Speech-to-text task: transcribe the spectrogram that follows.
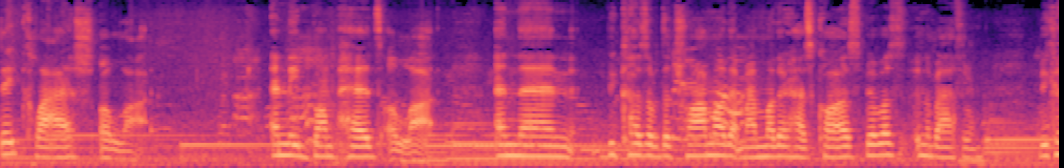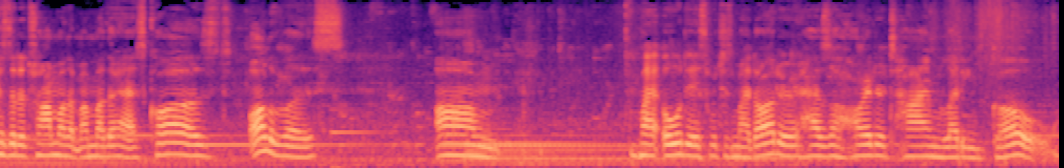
they clash a lot. And they bump heads a lot. And then because of the trauma that my mother has caused, Bill was in the bathroom. Because of the trauma that my mother has caused all of us, um my oldest, which is my daughter, has a harder time letting go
